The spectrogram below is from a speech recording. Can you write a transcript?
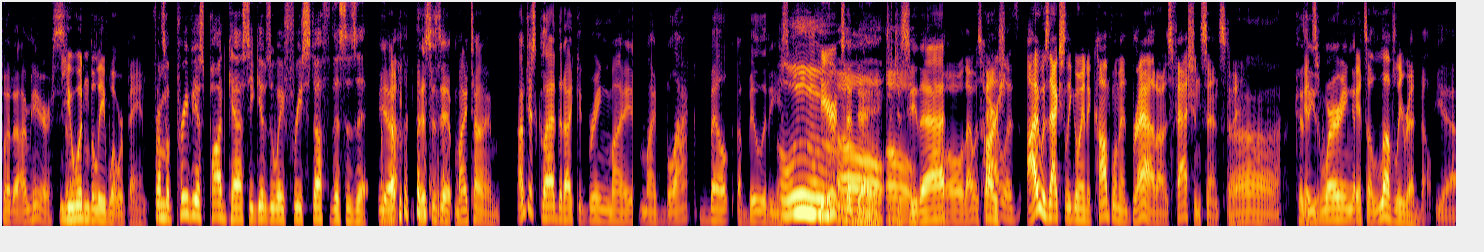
but I'm here. So. You wouldn't believe what we're paying. From a previous podcast, he gives away free stuff. This is it. Yep. this is it. My time. I'm just glad that I could bring my my black belt abilities here today. Oh, Did you see oh, that? Oh, that was That harsh. was I was actually going to compliment Brad on his fashion sense today. Ah, because It's- he's wearing. it's a lovely red belt. Yeah.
